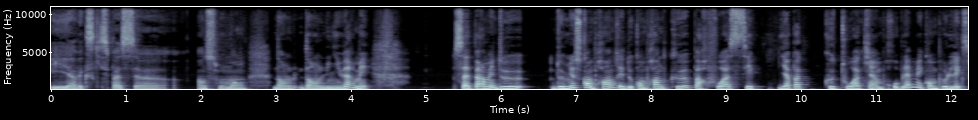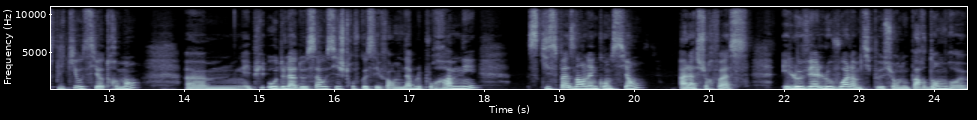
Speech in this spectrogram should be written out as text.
Et avec ce qui se passe euh, en ce moment dans, dans l'univers, mais ça te permet de, de mieux se comprendre et de comprendre que parfois c'est il n'y a pas que toi qui as un problème, mais qu'on peut l'expliquer aussi autrement et puis au-delà de ça aussi, je trouve que c'est formidable pour ramener ce qui se passe dans l'inconscient à la surface et lever le voile un petit peu sur nos parts d'ombre euh,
